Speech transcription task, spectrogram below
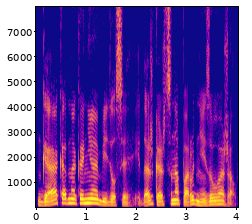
Гаак, однако, не обиделся и даже, кажется, на пару дней зауважал.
